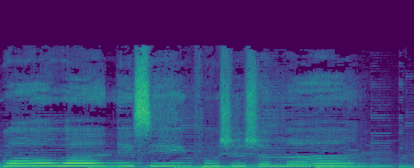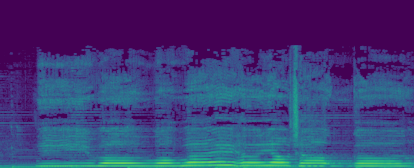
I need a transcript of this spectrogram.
我问你幸福是什么？你问我为何要唱歌？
